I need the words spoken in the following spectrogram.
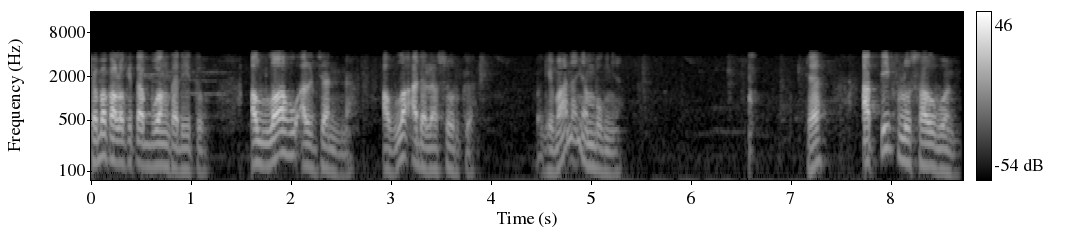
Coba kalau kita buang tadi itu. Allahu al-jannah. Allah adalah surga. Bagaimana nyambungnya? Ya. Atiflu saubun.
